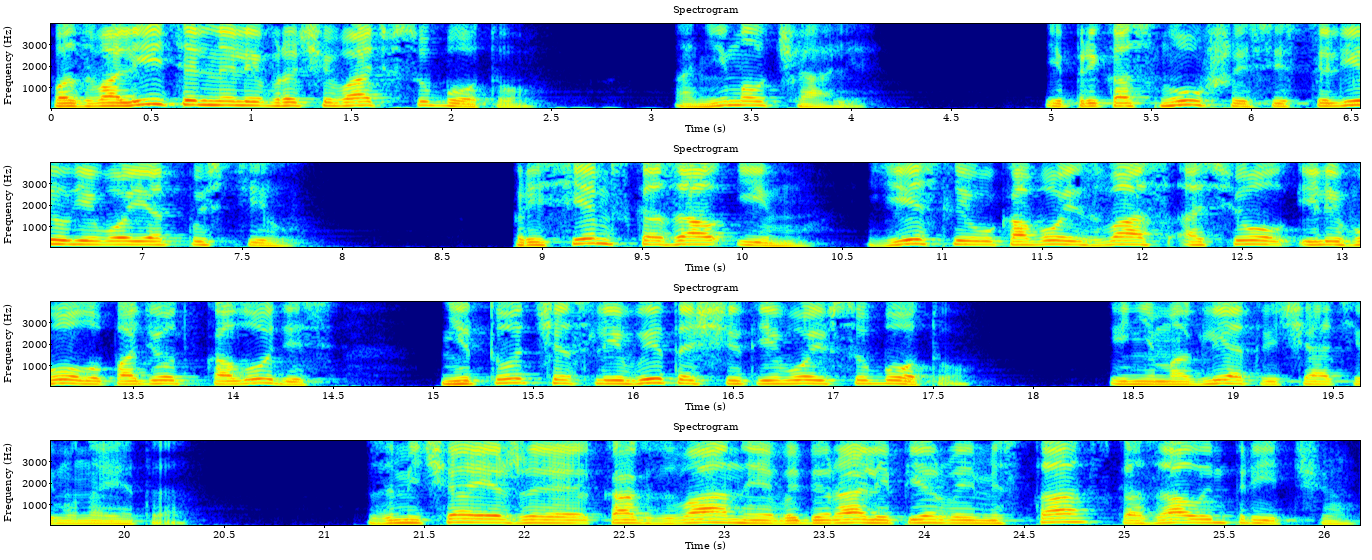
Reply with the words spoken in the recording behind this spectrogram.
позволительно ли врачевать в субботу. Они молчали и, прикоснувшись, исцелил его и отпустил. При всем сказал им, если у кого из вас осел или вол упадет в колодец, не тотчас ли вытащит его и в субботу? И не могли отвечать ему на это. Замечая же, как званые выбирали первые места, сказал им притчу.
